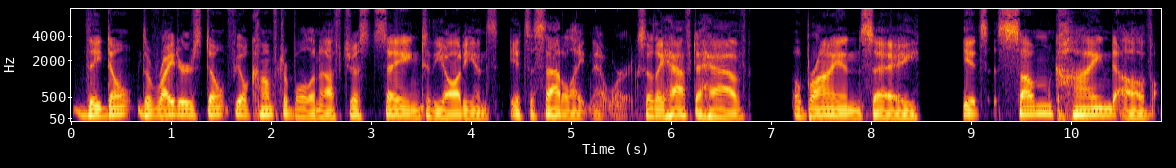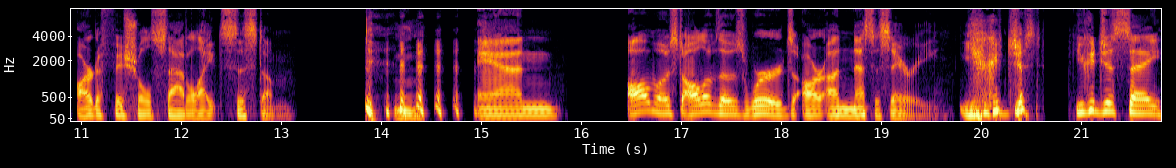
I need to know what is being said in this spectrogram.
they don't the writers don't feel comfortable enough just saying to the audience it's a satellite network. So they have to have O'Brien say it's some kind of artificial satellite system Mm. and almost all of those words are unnecessary. You could just you could just say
